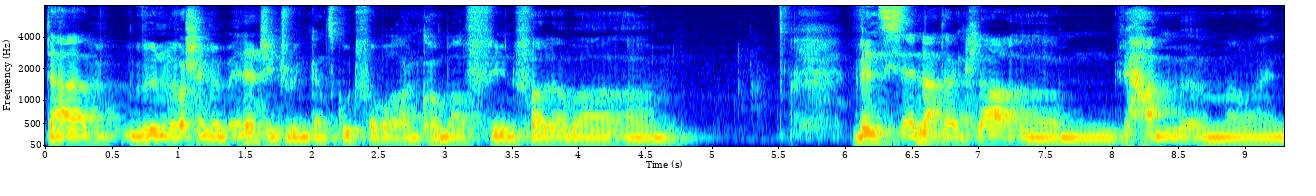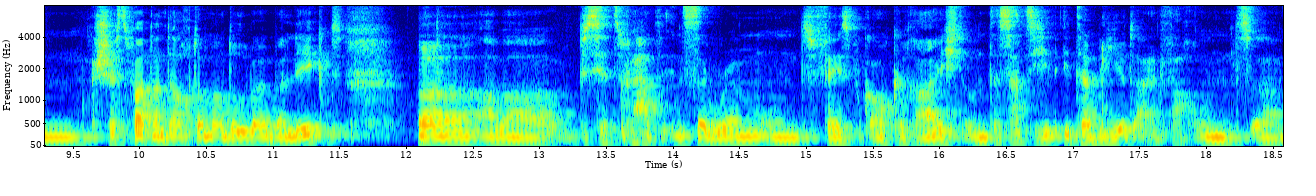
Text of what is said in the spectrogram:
da würden wir wahrscheinlich mit dem Energy Drink ganz gut vorankommen, auf jeden Fall. Aber ähm, wenn es sich ändert, dann klar. Ähm, wir haben, ähm, mein Geschäftspartner hat auch da mal darüber überlegt. Äh, aber bis jetzt hat Instagram und Facebook auch gereicht und das hat sich etabliert einfach. Und äh,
